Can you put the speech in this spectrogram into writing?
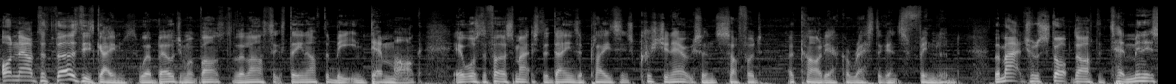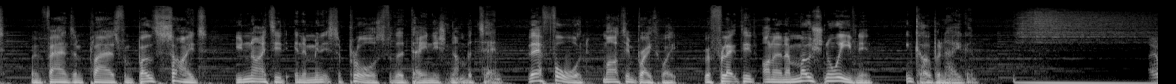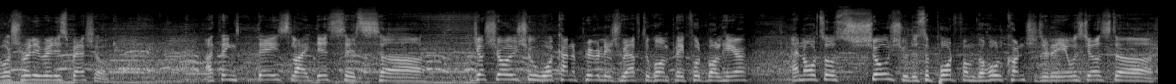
On now to Thursday's games, where Belgium advanced to the last 16 after beating Denmark. It was the first match the Danes had played since Christian Eriksen suffered a cardiac arrest against Finland. The match was stopped after 10 minutes when fans and players from both sides united in a minute's applause for the Danish number 10. Their forward, Martin Braithwaite, reflected on an emotional evening in Copenhagen. It was really, really special. I think days like this, it's uh, just shows you what kind of privilege we have to go and play football here, and also shows you the support from the whole country today. It was just uh,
